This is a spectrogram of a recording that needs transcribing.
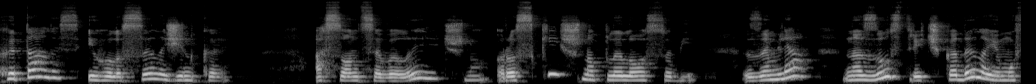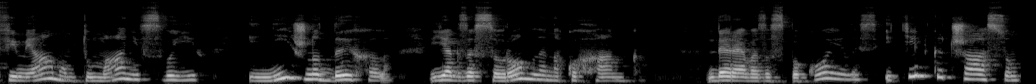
хитались і голосили жінки. А сонце велично, розкішно плило собі, земля назустріч кадила йому фіміамом туманів своїх і ніжно дихала, як засоромлена коханка. Дерева заспокоїлись і тільки часом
